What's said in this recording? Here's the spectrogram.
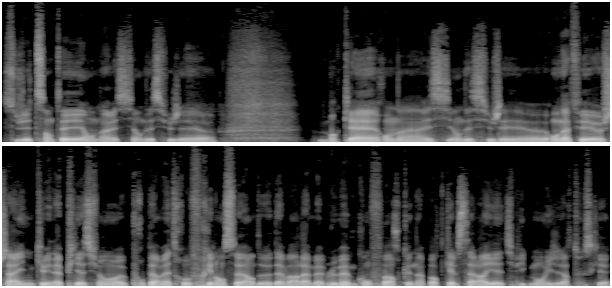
sujets de santé, on a investi dans des sujets euh, bancaires, on a investi dans des sujets. Euh, on a fait euh, Shine, qui est une application pour permettre aux freelancers d'avoir le même confort que n'importe quel salarié. Typiquement, il gère tout ce qui est.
